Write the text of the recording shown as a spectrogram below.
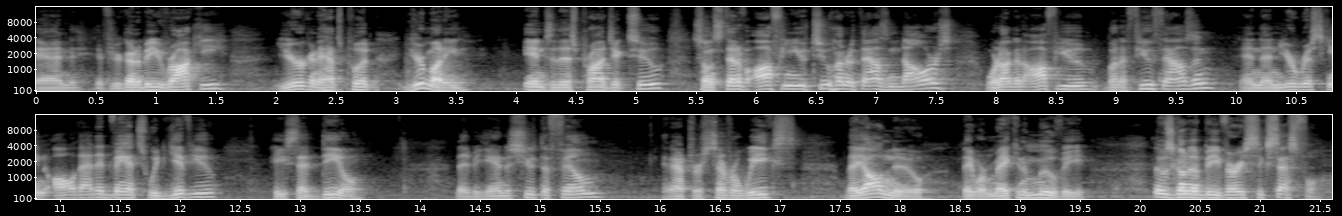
And if you're going to be Rocky, you're going to have to put your money into this project too. So instead of offering you $200,000, we're not going to offer you but a few thousand, and then you're risking all that advance we'd give you. He said, Deal. They began to shoot the film, and after several weeks, they all knew they were making a movie that was going to be very successful.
